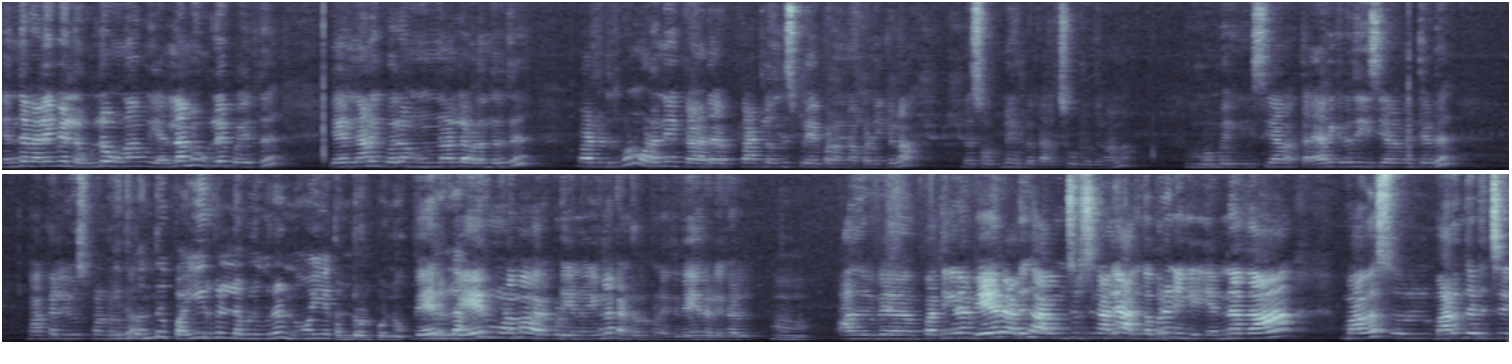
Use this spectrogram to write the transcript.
எந்த வேலையுமே இல்லை. உள்ள உணவு எல்லாமே உள்ளே போயிடுது. ஏழு நாளைக்கு போல மூணு நாளில் வளர்ந்துருது. பாட்டில் எடுத்து போனால் உடனே கடை காட்டில் வந்து ஸ்ப்ரே பண்ணா பண்ணிக்கலாம். இல்லை சொட்டு நீரில் கரைச்சி விட்றதுனால ரொம்ப ஈஸியான தயாரிக்கிறது ஈஸியான மெத்தடு மக்கள் யூஸ் பண்ணுறது இது வந்து பயிர்களில் விழுகிற நோயை கண்ட்ரோல் பண்ணும். வேர் வேர் மூலமா வரக்கூடிய நோய்களை கண்ட்ரோல் பண்ணுது. வேரழுகள். ம். அது வே- பாத்தீங்கன்னா வேர் அழுக ஆரம்பிச்சிருச்சுனாலே அதுக்கப்புறம் நீங்க என்னதான் மகசூல் மருந்தடிச்சு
